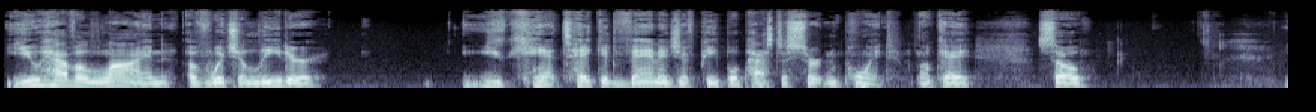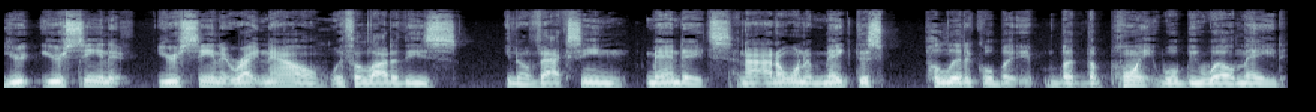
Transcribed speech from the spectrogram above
You have a line of which a leader, you can't take advantage of people past a certain point. Okay. So you're, you're seeing it, you're seeing it right now with a lot of these, you know, vaccine mandates. And I, I don't want to make this political, but, but the point will be well made.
